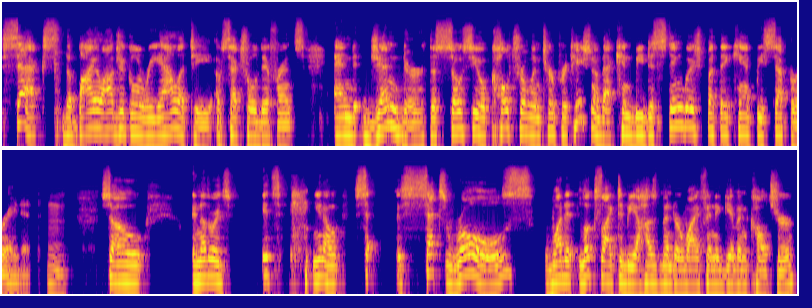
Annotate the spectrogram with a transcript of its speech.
sex, the biological reality of sexual difference, and gender, the socio-cultural interpretation of that, can be distinguished, but they can't be separated. Hmm. So, in other words, it's you know. Se- sex roles, what it looks like to be a husband or wife in a given culture,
